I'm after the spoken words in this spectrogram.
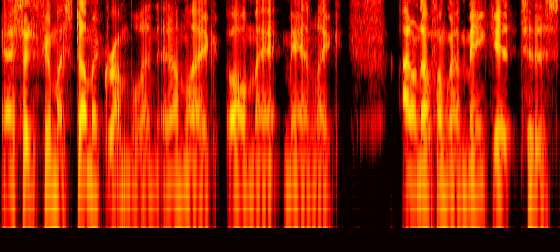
and I start to feel my stomach grumbling, and I'm like, "Oh my man, like." I don't know if I'm gonna make it to this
